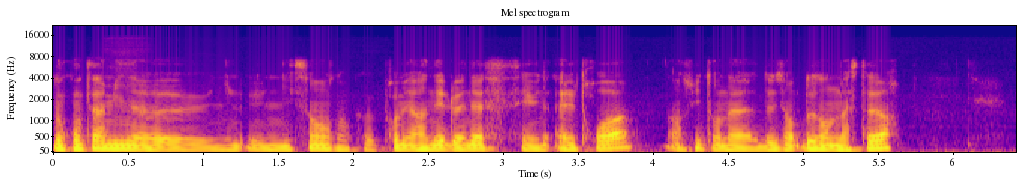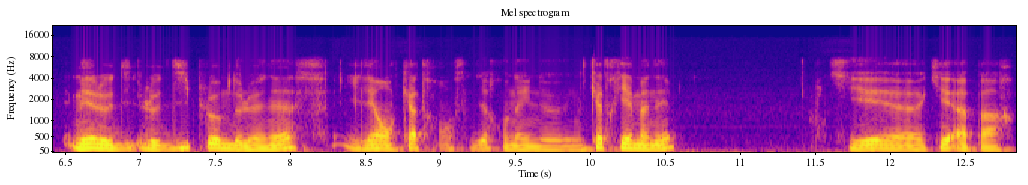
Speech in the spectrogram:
Donc, on termine euh, une, licence. Donc, première année de l'ENS, c'est une L3. Ensuite, on a deux ans de master. Mais le, di- le diplôme de l'ENS, il est en quatre ans. C'est-à-dire qu'on a une, quatrième année qui est, euh, qui est à part.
